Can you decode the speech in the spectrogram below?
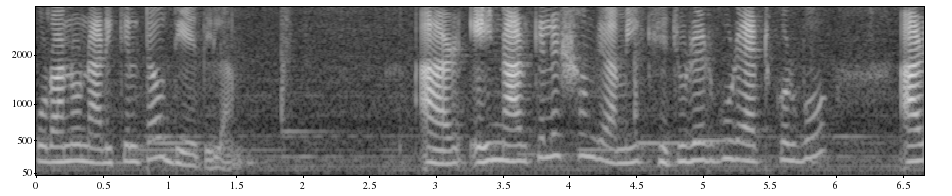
কোরানো নারকেলটাও দিয়ে দিলাম। আর এই নারকেলের সঙ্গে আমি খেজুরের গুড় অ্যাড করব। আর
